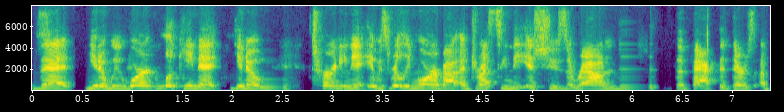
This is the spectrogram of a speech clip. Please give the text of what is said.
that, you know, we weren't looking at, you know, turning it, it was really more about addressing the issues around the fact that there's a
